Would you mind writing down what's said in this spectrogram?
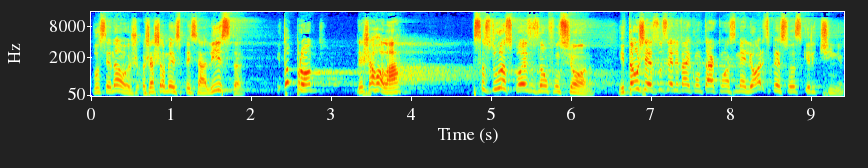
você não, eu já chamei especialista, então pronto, deixa rolar. Essas duas coisas não funcionam. Então Jesus ele vai contar com as melhores pessoas que ele tinha.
